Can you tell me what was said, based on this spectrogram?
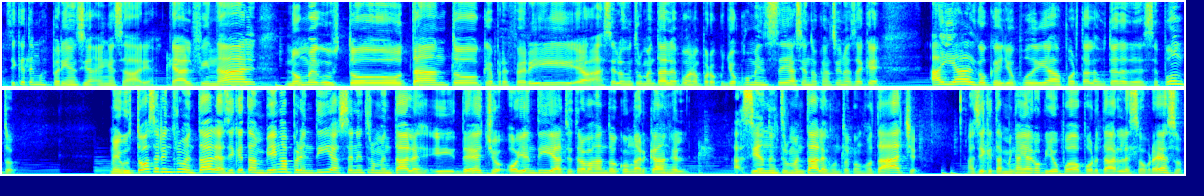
Así que tengo experiencia en esa área. Que al final no me gustó tanto, que preferí hacer los instrumentales. Bueno, pero yo comencé haciendo canciones. Así que hay algo que yo podría aportarles a ustedes desde ese punto. Me gustó hacer instrumentales, así que también aprendí a hacer instrumentales y de hecho hoy en día estoy trabajando con Arcángel haciendo instrumentales junto con JH. Así que también hay algo que yo puedo aportarles sobre eso.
